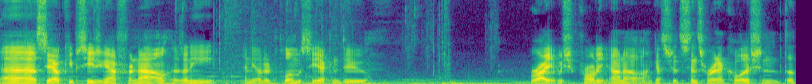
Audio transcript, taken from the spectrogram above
Uh, so yeah, I'll keep sieging out for now. There's any any other diplomacy I can do? Right, we should probably... Oh no, I guess since we're in a coalition, that,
